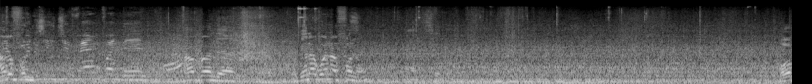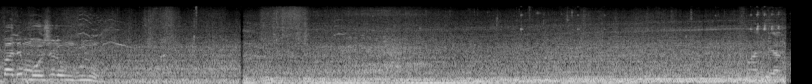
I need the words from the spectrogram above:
Anga phone. futhi nje mvaneni Vira água na fone. Oba de mojo de ngulu. Madia.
